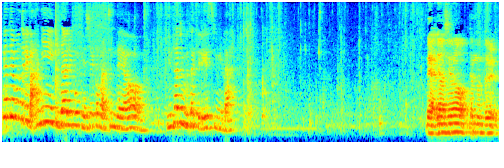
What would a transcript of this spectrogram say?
팬들분들이 많이 기다리고 계실 것 같은데요. 인사 좀 부탁드리겠습니다. 네, 안녕하세요, 팬분들.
